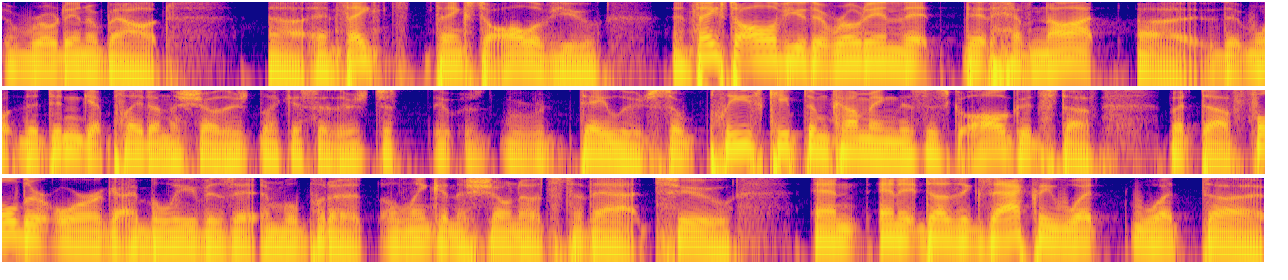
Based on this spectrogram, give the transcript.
wrote in about, uh, and thanks thanks to all of you. And thanks to all of you that wrote in that that have not uh, that that didn't get played on the show. There's like I said, there's just it was we were deluged. So please keep them coming. This is all good stuff. But uh, folder org, I believe, is it, and we'll put a, a link in the show notes to that too. And and it does exactly what what uh,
